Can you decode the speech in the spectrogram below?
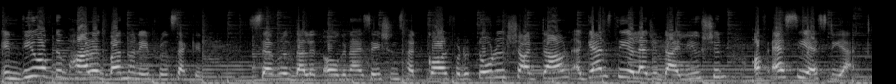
in view of the Bharat Bandh on April 2nd. Several Dalit organizations had called for a total shutdown against the alleged dilution of SC/ST Act.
